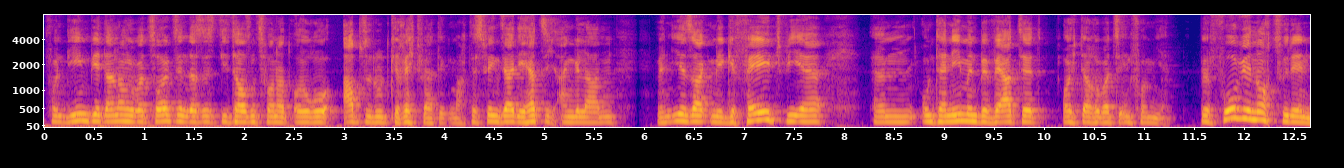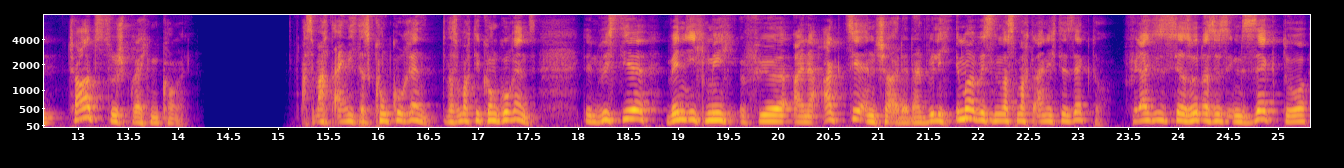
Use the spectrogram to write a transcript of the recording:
von dem wir dann auch überzeugt sind, dass es die 1200 Euro absolut gerechtfertigt macht. Deswegen seid ihr herzlich eingeladen, wenn ihr sagt, mir gefällt, wie ihr ähm, Unternehmen bewertet, euch darüber zu informieren. Bevor wir noch zu den Charts zu sprechen kommen, was macht eigentlich das Konkurrent? Was macht die Konkurrenz? Denn wisst ihr, wenn ich mich für eine Aktie entscheide, dann will ich immer wissen, was macht eigentlich der Sektor. Vielleicht ist es ja so, dass es im Sektor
